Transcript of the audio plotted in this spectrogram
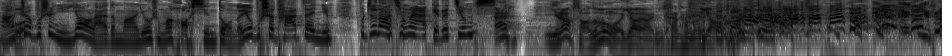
啊，这不是你要来的吗？有什么好心动的？又不是他在你不知道的情况下给的惊喜。哎，你让嫂子问我要要，你看他能要吗？你说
